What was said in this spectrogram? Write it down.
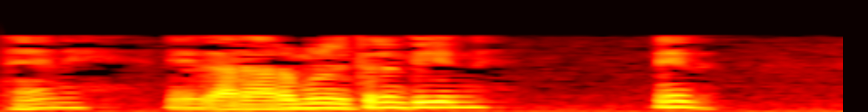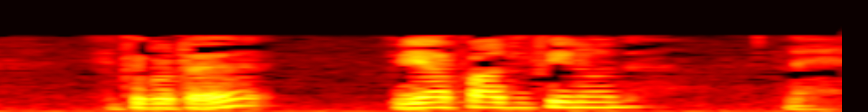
නෑනේ. නේද? අර අරමුණ විතරනේ තියෙන්නේ. නේද? එතකොට ව්‍යාපාද තියනවද? නෑ.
